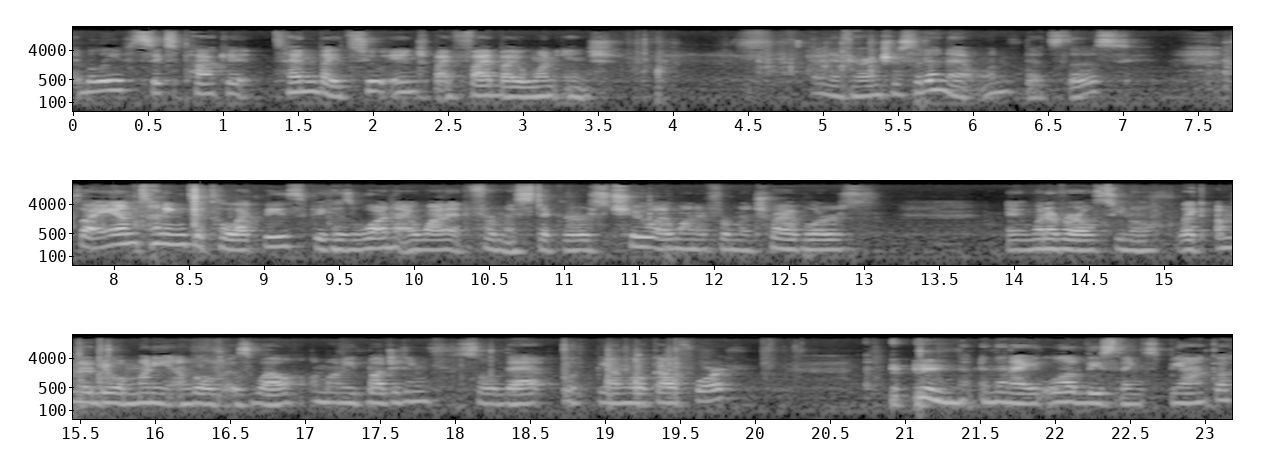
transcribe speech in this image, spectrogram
I believe. Six pocket, 10 by 2 inch by 5 by 1 inch. And if you're interested in that one, that's this. So I am tending to collect these because one, I want it for my stickers. Two, I want it for my travelers. And whatever else, you know. Like, I'm going to do a money envelope as well. A money budgeting. So that, look, be on the lookout for. and then I love these things. Binaca.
